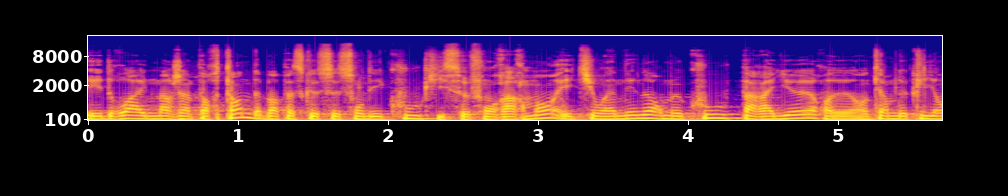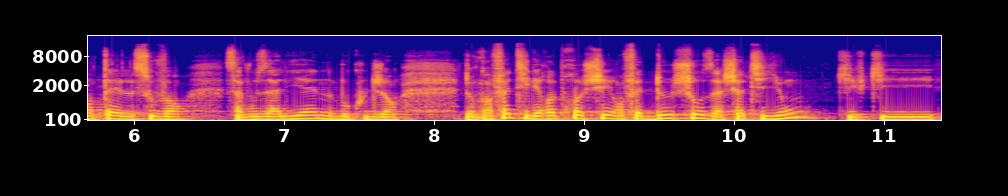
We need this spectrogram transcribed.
aient droit à une marge importante. D'abord parce que ce sont des coûts qui se font rarement et qui ont un énorme coût par ailleurs euh, en termes de clientèle souvent. Ça vous aliène beaucoup de gens. Donc en fait, il est reproché en fait deux choses à Châtillon, qui, qui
